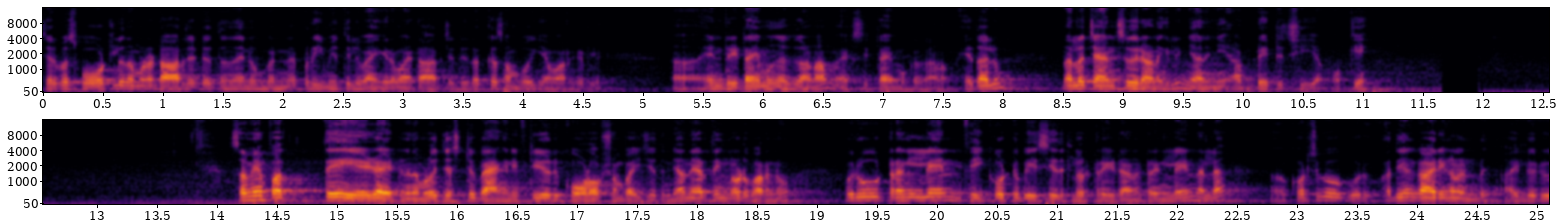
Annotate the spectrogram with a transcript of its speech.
ചിലപ്പോൾ സ്പോട്ടിൽ നമ്മുടെ ടാർഗറ്റ് എത്തുന്നതിന് മുമ്പ് തന്നെ പ്രീമിയത്തിൽ ഭയങ്കരമായ ടാർഗറ്റ് ഇതൊക്കെ സംഭവിക്കാം മാർക്കറ്റിൽ എൻട്രി ടൈം നിങ്ങൾക്ക് കാണാം എക്സിറ്റ് ടൈം ഒക്കെ കാണാം. ഏതായാലും നല്ല ചാൻസ് വരികയാണെങ്കിൽ ഞാൻ ഇനി അപ്ഡേറ്റ് ചെയ്യാം. ഓക്കെ സമയം പത്ത് ഏഴായിട്ടുണ്ട്. നമ്മൾ ജസ്റ്റ് ബാങ്ക് നിഫ്റ്റി ഒരു കോൾ ഓപ്ഷൻ ബൈ ചെയ്തിട്ടുണ്ട്. ഞാൻ നേരത്തെ നിങ്ങളോട് പറഞ്ഞു ഒരു trend line fake out base ചെയ്തിട്ടുള്ള ഒരു ട്രേഡാണ് ട്രെൻഡ് ലൈൻ എന്നല്ല കുറച്ച് ഒരു അധികം കാര്യങ്ങളുണ്ട്. അതിലൊരു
